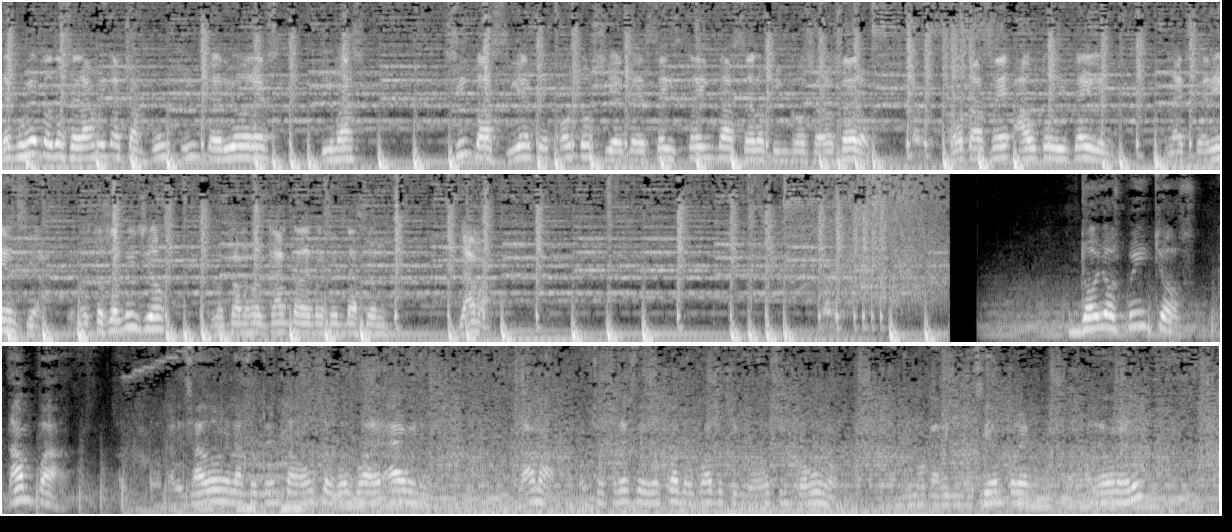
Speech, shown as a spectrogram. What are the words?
recubiertos de cerámica, champú, interiores y más Cita 787-630-0500. JC Auto Detailing. La experiencia de nuestro servicio, nuestra mejor carta de presentación. Llama. Doyos Pinchos, Tampa, localizado en la 7011 Westwater Avenue. Llama 813-244-5251 mismo cariño de siempre, con el menú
